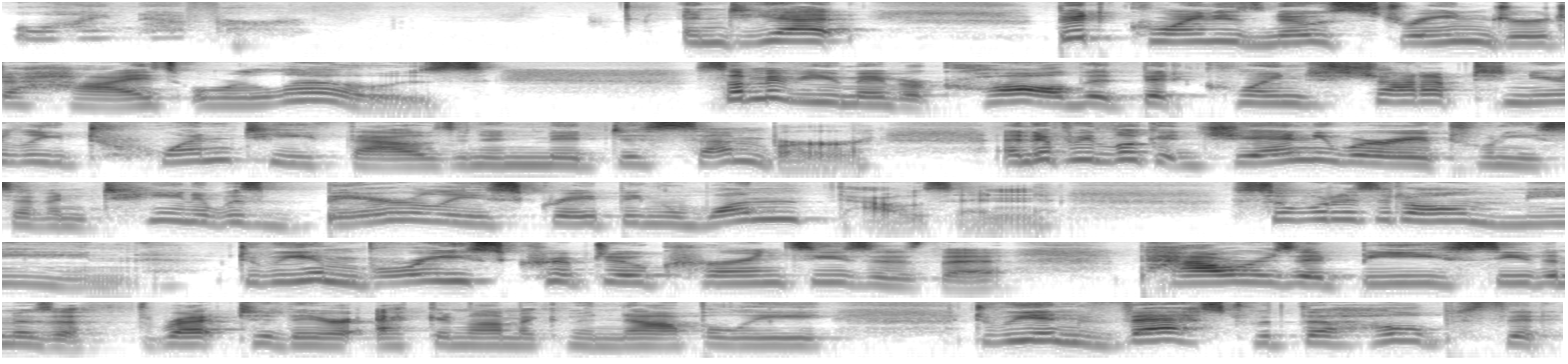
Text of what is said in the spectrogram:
Why never? And yet, Bitcoin is no stranger to highs or lows. Some of you may recall that Bitcoin shot up to nearly 20,000 in mid December. And if we look at January of 2017, it was barely scraping 1,000. So, what does it all mean? Do we embrace cryptocurrencies as the powers that be see them as a threat to their economic monopoly? Do we invest with the hopes that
